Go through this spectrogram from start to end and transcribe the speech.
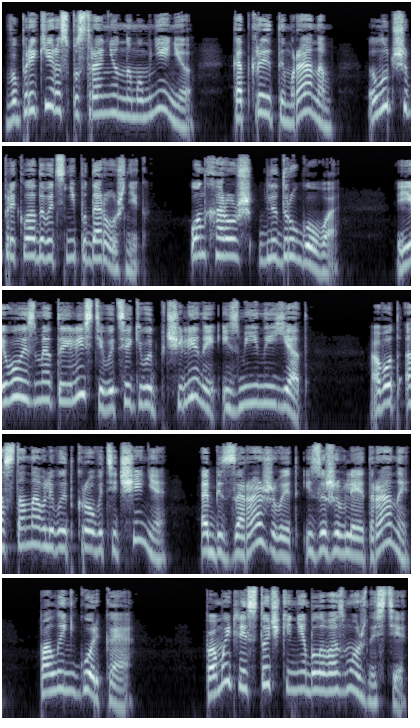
Вопреки распространенному мнению, к открытым ранам лучше прикладывать не подорожник. Он хорош для другого. Его измятые листья вытягивают пчелиный и змеиный яд, а вот останавливает кровотечение, обеззараживает и заживляет раны полынь горькая. Помыть листочки не было возможности.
